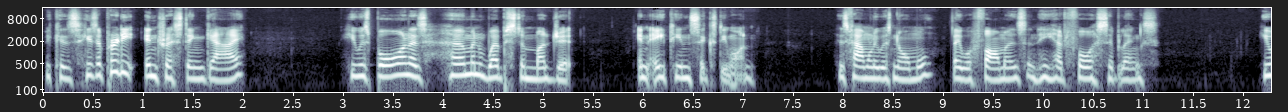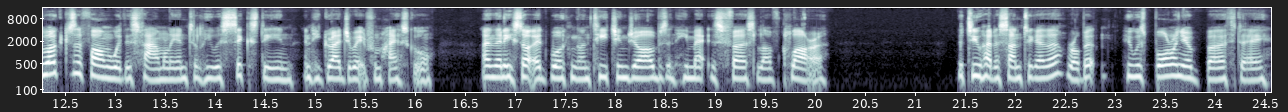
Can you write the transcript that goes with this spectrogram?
because he's a pretty interesting guy. He was born as Herman Webster Mudgett in 1861. His family was normal, they were farmers, and he had four siblings. He worked as a farmer with his family until he was 16 and he graduated from high school. And then he started working on teaching jobs and he met his first love, Clara. The two had a son together, Robert, who was born on your birthday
